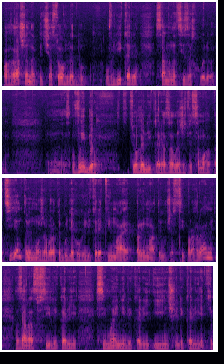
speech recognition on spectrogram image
погашена під час огляду в лікаря саме на ці захворювання. Е, Вибір цього лікаря залежить від самого пацієнта. Він може обрати будь-якого лікаря, який має приймати участь в цій програмі. Зараз всі лікарі, сімейні лікарі і інші лікарі, які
